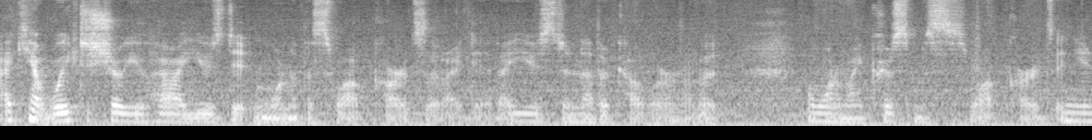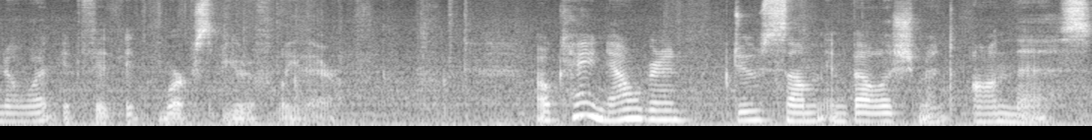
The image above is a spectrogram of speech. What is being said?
I can't wait to show you how I used it in one of the swap cards that I did. I used another color of it on one of my Christmas swap cards. And you know what? It fit. It works beautifully there. Okay, now we're going to do some embellishment on this.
